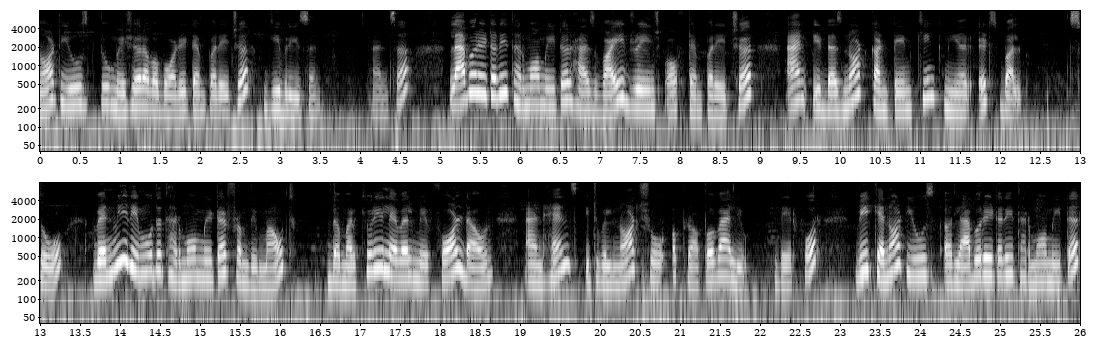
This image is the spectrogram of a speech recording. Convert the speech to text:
not used to measure our body temperature. Give reason. Answer. Laboratory thermometer has wide range of temperature and it does not contain kink near its bulb. So, when we remove the thermometer from the mouth, the mercury level may fall down and hence it will not show a proper value. Therefore, we cannot use a laboratory thermometer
